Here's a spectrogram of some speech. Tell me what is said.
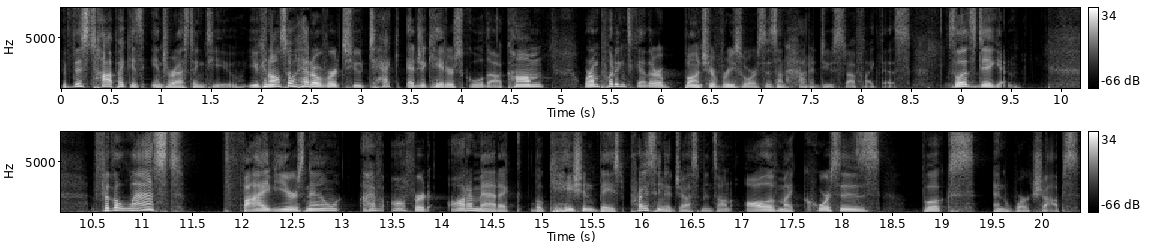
If this topic is interesting to you, you can also head over to techeducatorschool.com where I'm putting together a bunch of resources on how to do stuff like this. So let's dig in. For the last five years now, I've offered automatic location based pricing adjustments on all of my courses, books, and workshops.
